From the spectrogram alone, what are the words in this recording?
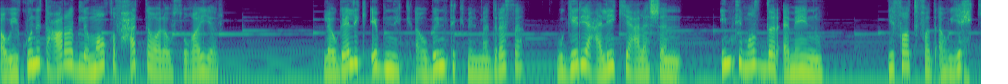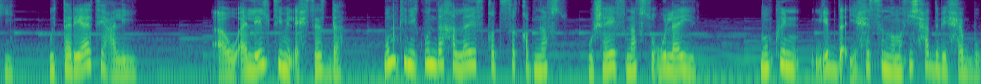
أو يكون اتعرض لموقف حتى ولو صغير لو جالك ابنك أو بنتك من المدرسة وجري عليكي علشان انت مصدر أمانه يفضفض أو يحكي واتريقتي عليه أو قللتي من الإحساس ده ممكن يكون ده خلاه يفقد الثقة بنفسه وشايف نفسه قليل. ممكن يبدأ يحس إنه مفيش حد بيحبه.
